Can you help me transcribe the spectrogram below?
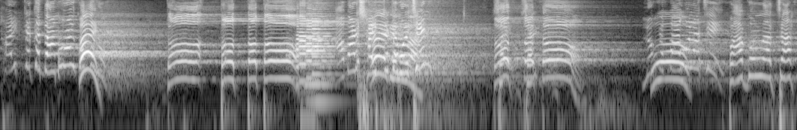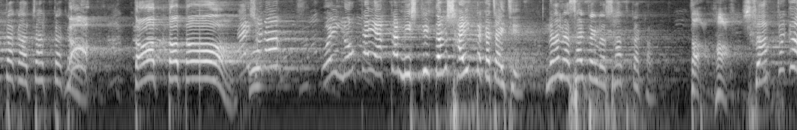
ষাট টাকা দাম হয় তা তা তা তা আবার ষাট টাকা বলছেন? তা তা তা লোকটা ও, পাগল আছে। পাগল না চার টাকা চার টাকা। তা তা তা এই শোনো ওই লোকটাই একটা মিষ্টির দাম ষাট টাকা চাইছে। না না ষাট টাকা না সাত টাকা। তা হা। ষাট টাকা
